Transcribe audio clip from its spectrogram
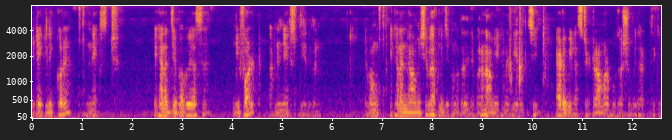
এটাই ক্লিক করে নেক্সট এখানে যেভাবে আছে ডিফল্ট আপনি নেক্সট দিয়ে দেবেন। এবং এখানে নাম হিসেবে আপনি যে কোনোটা দিতে পারেন, আমি এখানে দিয়ে দিচ্ছি অ্যাডোবি ইলাস্ট্রেটর আমার বোঝার সুবিধার থেকে।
